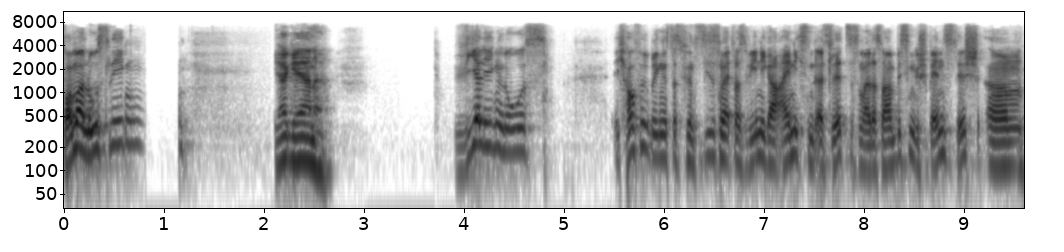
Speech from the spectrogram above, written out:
Wollen wir loslegen? Ja, gerne. Wir legen los. Ich hoffe übrigens, dass wir uns dieses Mal etwas weniger einig sind als letztes Mal. Das war ein bisschen gespenstisch. Ähm,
